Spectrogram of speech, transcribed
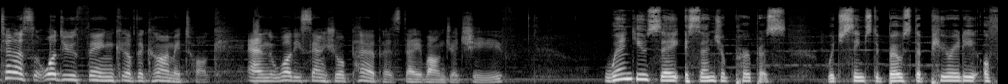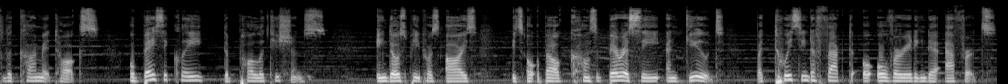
tell us what do you think of the climate talk? And what essential purpose they want to achieve. When you say essential purpose, which seems to boast the purity of the climate talks, or basically the politicians, in those people's eyes, it's all about conspiracy and guilt by twisting the fact or overrating their efforts,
